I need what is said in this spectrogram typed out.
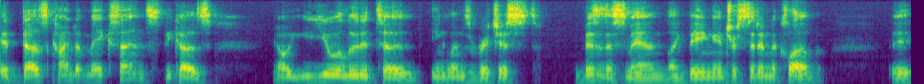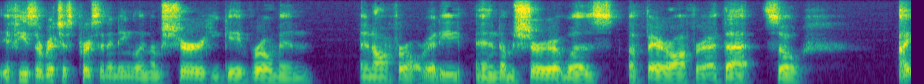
it does kind of make sense because you know you alluded to England's richest businessman like being interested in the club. If he's the richest person in England, I'm sure he gave Roman an offer already, and I'm sure it was a fair offer at that. So, I,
